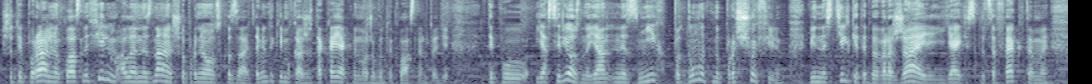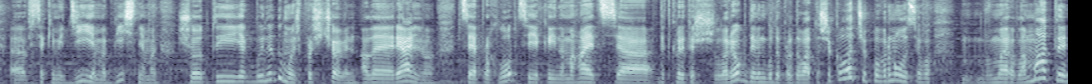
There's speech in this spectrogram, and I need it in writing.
що типу реально класний фільм, але не знаю, що про нього сказати. А він таким каже: так а як він може бути класним тоді? Типу, я серйозно, я не зміг подумати, ну про що фільм. Він настільки тебе вражає, як спецефектами, е, всякими діями, піснями, що ти якби не думаєш про що він. Але реально це про хлопця, який намагається відкрити шларьок, де він буде продавати шоколад, щоб повернулася його вмерла мати,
